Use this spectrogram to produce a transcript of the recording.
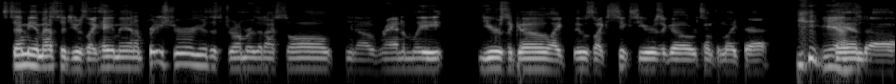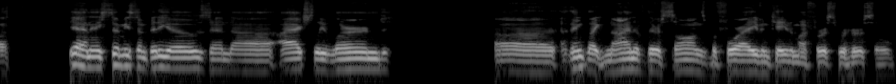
sent me a message. He was like, Hey man, I'm pretty sure you're this drummer that I saw, you know, randomly years ago. Like it was like six years ago or something like that. yeah. And uh yeah, and they sent me some videos, and uh, I actually learned, uh, I think like nine of their songs before I even came to my first rehearsal,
